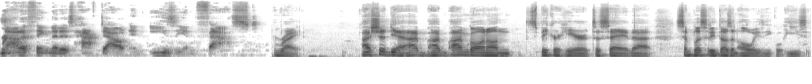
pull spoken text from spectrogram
not a thing that is hacked out and easy and fast. Right. I should, yeah, I, I, I'm going on speaker here to say that simplicity doesn't always equal easy.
